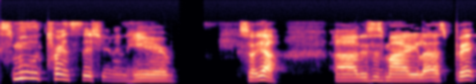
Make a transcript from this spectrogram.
Smooth transition in here. So yeah, uh, this is my last pick.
